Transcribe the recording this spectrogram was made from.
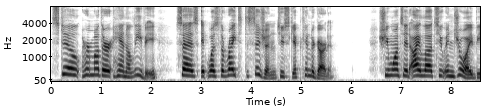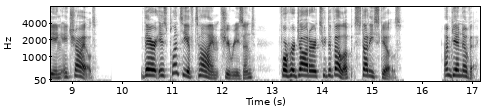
Still, her mother, Hannah Levy, says it was the right decision to skip kindergarten. She wanted Isla to enjoy being a child. There is plenty of time, she reasoned, for her daughter to develop study skills. I'm Dan Novak.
